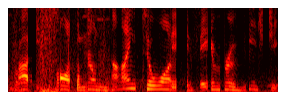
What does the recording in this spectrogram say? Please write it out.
Falling now 9 to 1 in favor of Vici.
